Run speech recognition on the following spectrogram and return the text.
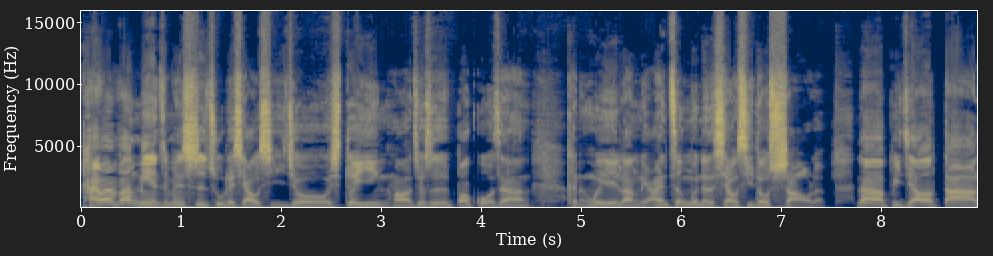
台湾方面这边释出的消息就对应哈，就是包括这样可能会让两岸增温的消息都少了。那比较大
